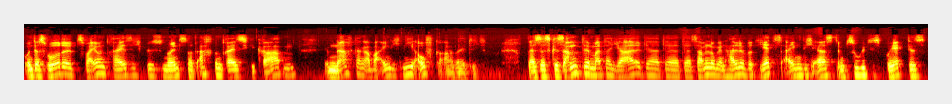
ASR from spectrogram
und das wurde 32 bis 1938 gegraben, im Nachgang aber eigentlich nie aufgearbeitet. Also das gesamte Material der, der, der Sammlung in Halle wird jetzt eigentlich erst im Zuge des Projektes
